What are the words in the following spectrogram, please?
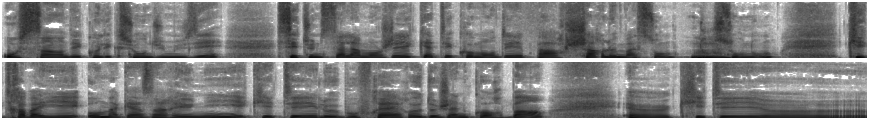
au sein des collections du musée. C'est une salle à manger qui a été commandée par Charles Masson, d'où mhm. son nom, qui travaillait au magasin Réuni et qui était le beau-frère d'Eugène Corbin, euh, qui était euh,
